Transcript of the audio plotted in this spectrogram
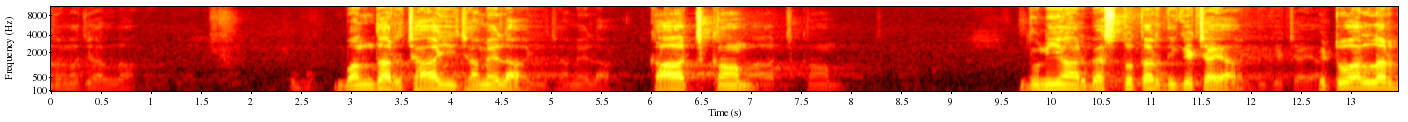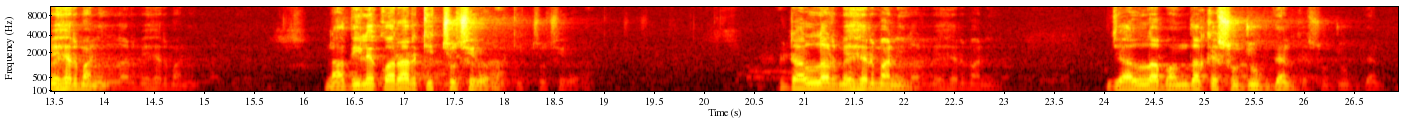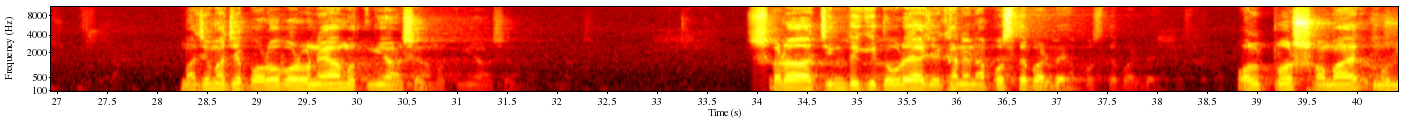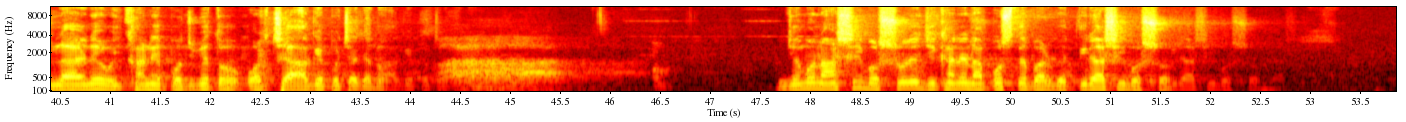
বন্দার ঝাই ঝামেলা, কাজ, কাম, দুনিয়ার ব্যস্ততার দিকে চায়া, এটাও আল্লাহর মেহরবানি। না দিলে করার কিচ্ছু ছিল না। এটা আল্লাহর মেহরবানি। যে আল্লাহ বন্দাকে সুযোগ দেন। মাঝে মাঝে বড় বড় নেয়ামত নিয়ে আসেন। সারা জিন্দেগি দৌড়ে যেখানে না পৌঁছতে পারবে। অল্প সময়ের মূল্যায়নে ওইখানে পৌঁছবে তো ওর চেয়ে আগে পৌঁছা যাবে। যেমন আশি বৎসরে যেখানে না পৌঁছতে পারবে, তিরাশি বৎসর।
